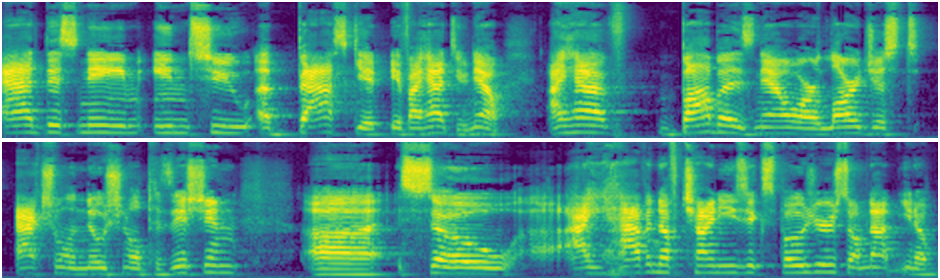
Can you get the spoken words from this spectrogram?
add this name into a basket if I had to. Now I have Baba is now our largest actual and notional position uh, so I have enough Chinese exposure, so I'm not, you know,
